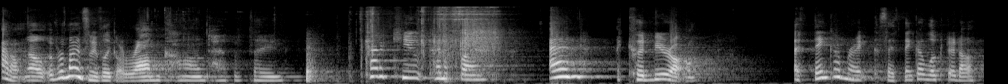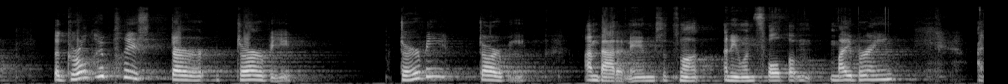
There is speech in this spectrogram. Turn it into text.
I don't know, it reminds me of like a rom-com type of thing. It's kind of cute, kind of fun. And I could be wrong. I think I'm right because I think I looked it up. The girl who plays Dar- Darby, Darby? Darby. I'm bad at names. It's not anyone's fault but my brain. I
